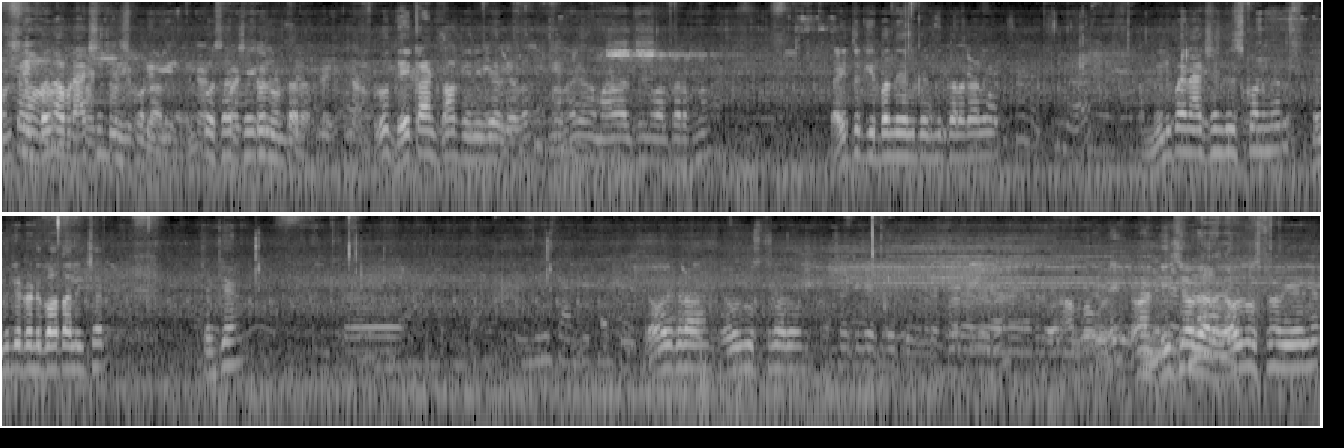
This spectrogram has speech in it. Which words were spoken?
ఉంటే ఇబ్బంది అప్పుడు యాక్షన్ తీసుకోవాలి ఇంకోసారి చేయకుండా ఉంటారు? ఇప్పుడు దే కాంట్ టాక్ ఎనీవేర్ కదా. మనమే కదా మాట్లాడాల్సింది వాళ్ళ తరఫున. రైతుకి ఇబ్బంది ఎందుకు కలగాలి? మిల్ పైన యాక్షన్ తీసుకోండి మీరు. ఎందుకు ఎటువంటి గోతాలు ఇచ్చారు? చెక్ చేయండి. ఎవరు ఇక్కడ? ఎవరు చూస్తున్నారు? డీసీఓ గారు. ఎవరు చూస్తున్నారు ఏరియా?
